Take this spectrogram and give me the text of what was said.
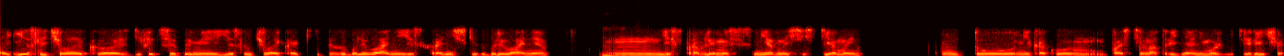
Если человек э, с дефицитами, если у человека какие-то заболевания, есть хронические заболевания, mm-hmm. есть проблемы с нервной системой, то никакой посте на три дня не может быть и речи.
